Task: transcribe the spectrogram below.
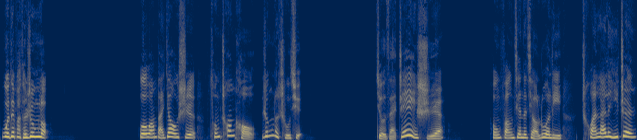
我得把它扔了。国王把钥匙。从窗口扔了出去。就在这时，从房间的角落里传来了一阵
